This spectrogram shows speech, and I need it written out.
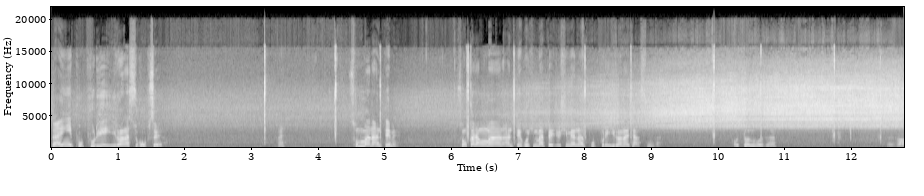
라인이 보풀이 일어날 수가 없어요. 네? 손만 안 떼면 손가락만 안 떼고 힘만 빼주시면은 보풀이 일어나지 않습니다. 어떤 거든. 그래서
